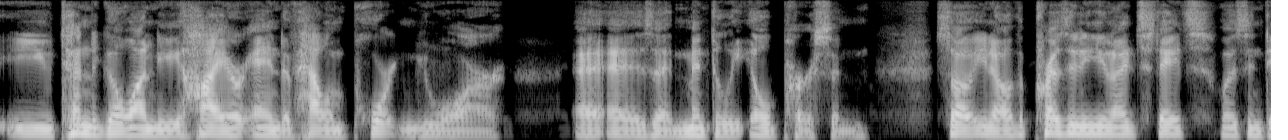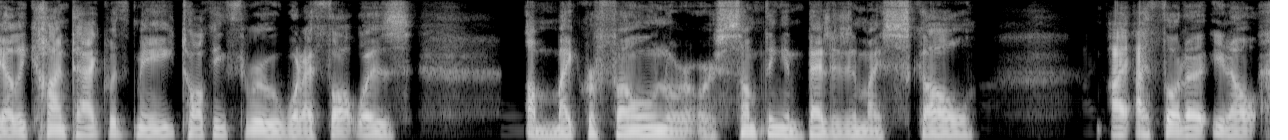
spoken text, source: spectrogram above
you tend to go on the higher end of how important you are as a mentally ill person. So, you know, the president of the United States was in daily contact with me, talking through what I thought was a microphone or, or something embedded in my skull. I, I thought, uh, you know,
